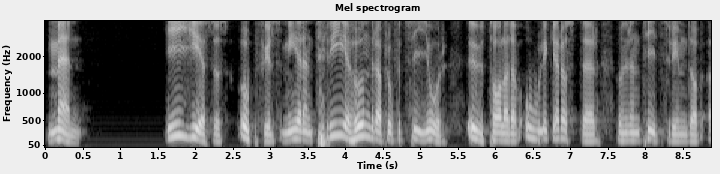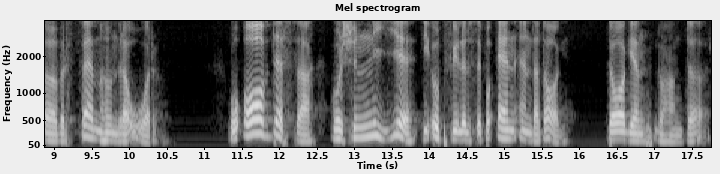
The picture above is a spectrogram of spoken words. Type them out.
Men i Jesus uppfylls mer än 300 profetior uttalad av olika röster under en tidsrymd av över 500 år. Och av dessa går 29 i uppfyllelse på en enda dag, dagen då han dör.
